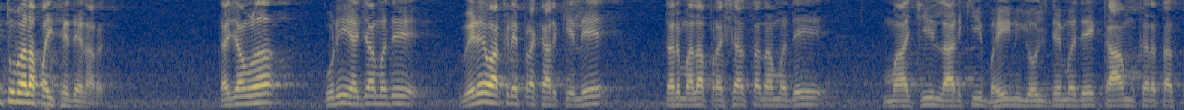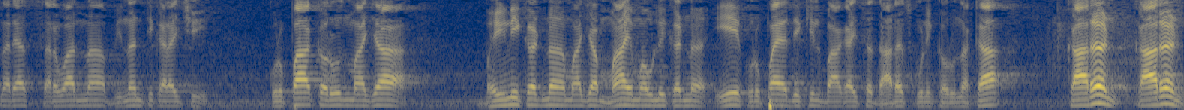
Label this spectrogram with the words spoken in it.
तुम्हाला पैसे देणार आहोत. त्याच्यामुळं कुणी याच्यामध्ये वेडेवाकडे प्रकार केले तर मला प्रशासनामध्ये माझी लाडकी बहीण योजनेमध्ये काम करत असणाऱ्या सर्वांना विनंती करायची. कृपा करून माझ्या बहिणीकडनं माझ्या माय माऊलीकडनं एक रुपया देखील बागायचं धाडस कोणी करू नका. कारण कारण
